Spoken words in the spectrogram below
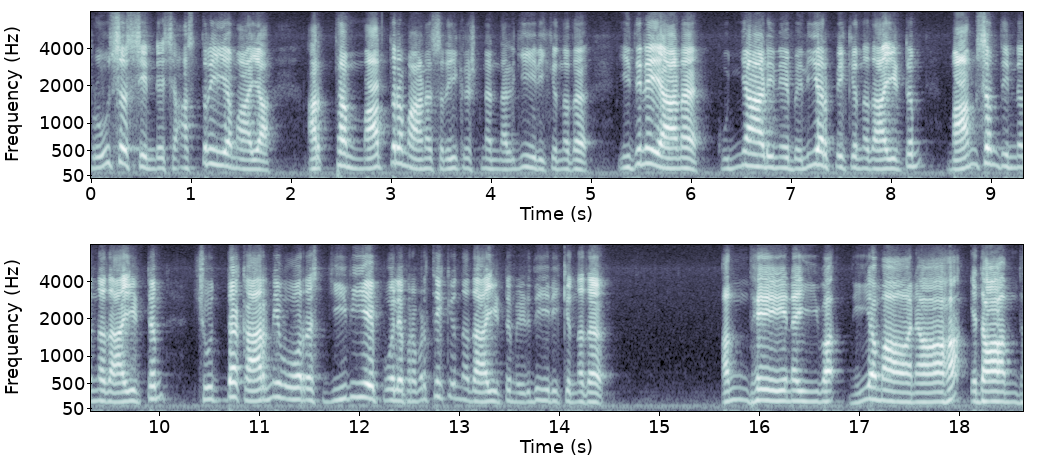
പ്രോസസ്സിന്റെ ശാസ്ത്രീയമായ അർത്ഥം മാത്രമാണ് ശ്രീകൃഷ്ണൻ നൽകിയിരിക്കുന്നത്. ഇതിനെയാണ് കുഞ്ഞാടിനെ ബലിയർപ്പിക്കുന്നതായിട്ടും മാംസം തിന്നുന്നതായിട്ടും ശുദ്ധ കാർണിവോറസ് ജീവിയെ പോലെ പ്രവർത്തിക്കുന്നതായിട്ടും എഴുതിയിരിക്കുന്നത്. അന്ധേനൈവ നിയമാനാഹ യഥാന്ധ.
